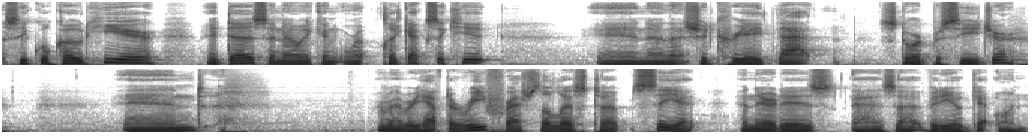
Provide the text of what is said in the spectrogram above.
SQL code here. It does, so now we can click execute, and uh, that should create that stored procedure. And remember, you have to refresh the list to see it. And there it is as a video get one.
